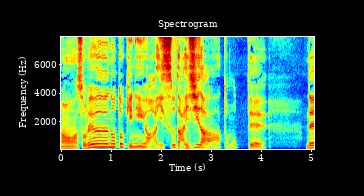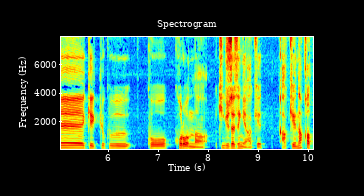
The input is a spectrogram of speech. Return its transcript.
あそれの時にああ椅子大事だなと思ってで結局こうコロナ緊急事態宣言明け開けなかっ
